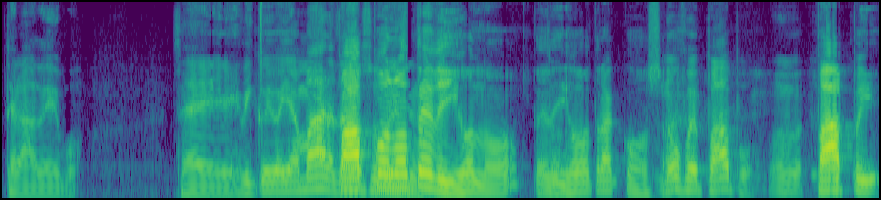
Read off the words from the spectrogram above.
te la debo. O sea, Enrique iba a llamar. a su Papo no te dijo, no, te dijo otra cosa. No, fue Papo. Papi.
